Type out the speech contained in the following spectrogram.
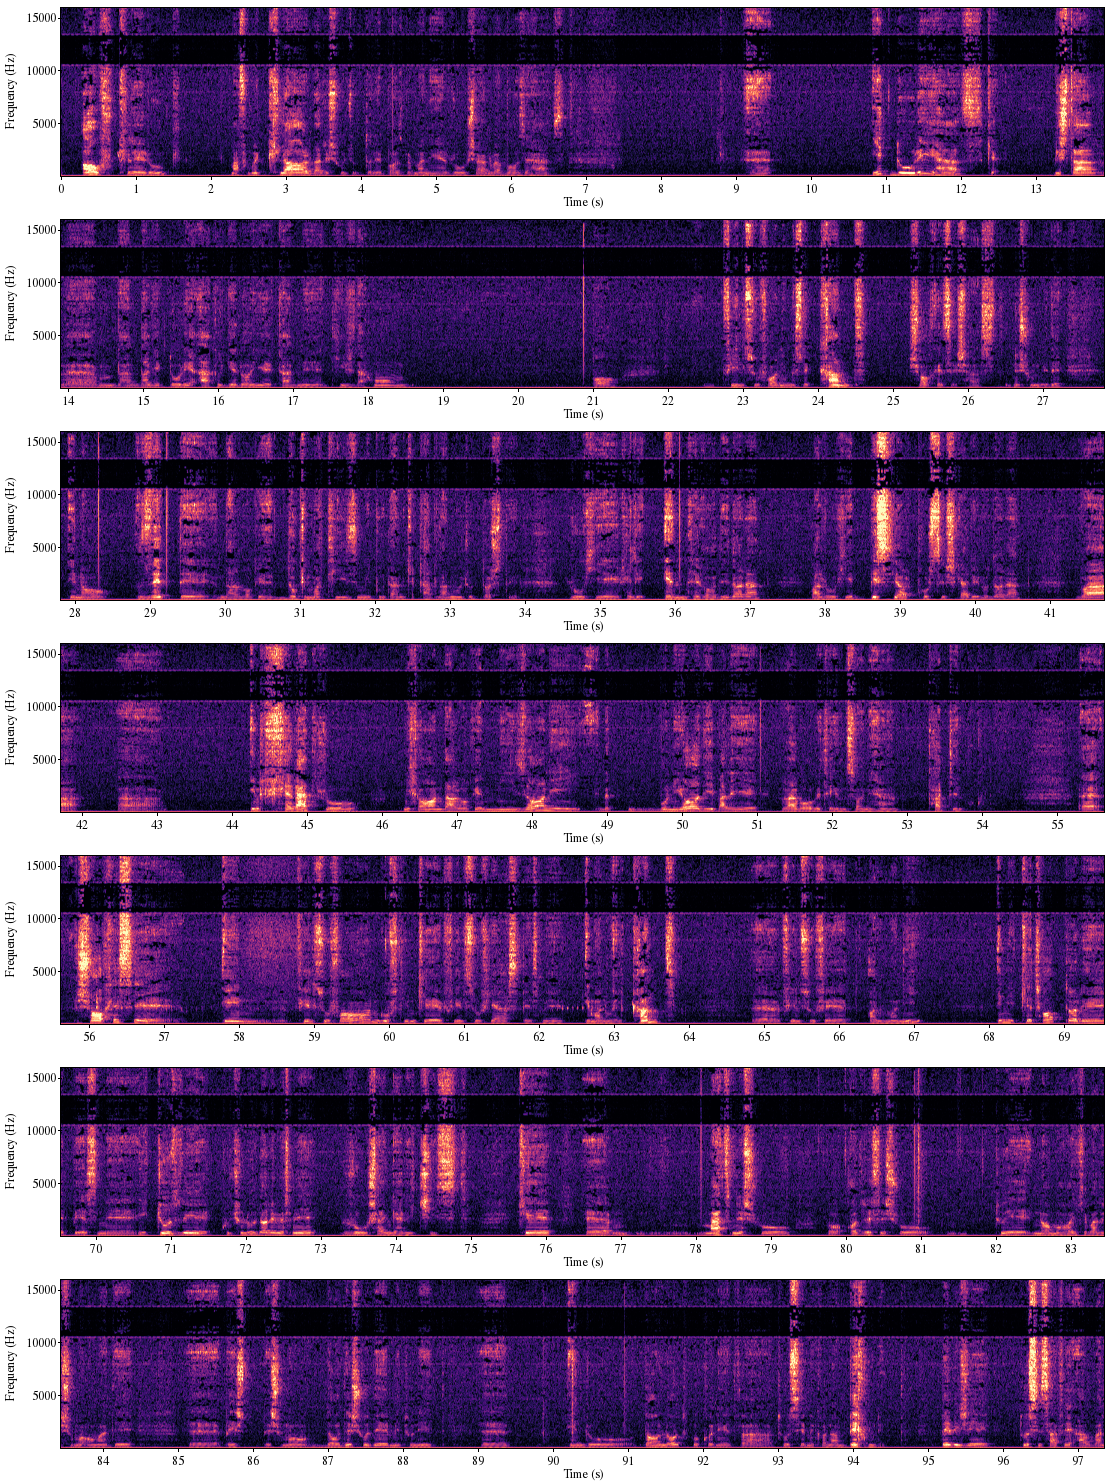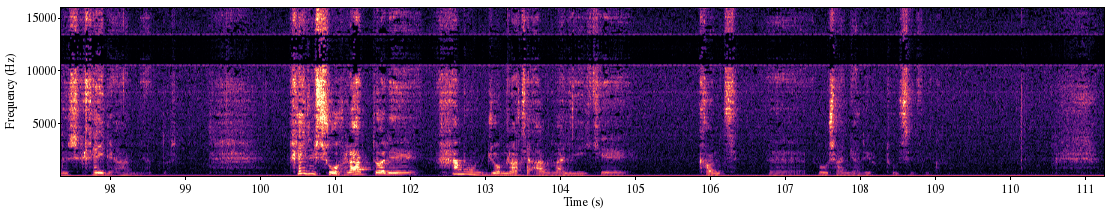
کلیروک مفهوم کلار درش وجود داره. باز به معنی روشن و واضح هست یک دوره هست که بیشتر در, در یک دوره عقلگرایی قرن 18 هم با فیلسوفانی مثل کانت شاخصش هست نشون میده. اینا ضد در واقع دوگماتیزمی بودن که قبلا وجود داشته. روحیه خیلی انتقادی دارن و روحیه بسیار پرسشگری رو دارن و این خرد رو می‌خوان در واقع میزانی بنیادی برای روابط انسانی هم تبدیل بکنن. شاخص این فیلسوفان گفتیم که فیلسوفی است به اسم ایمانوئل کانت فیلسوف آلمانی. این کتاب داره به اسم یک جزوه کوچولو داره به اسم روشنگری چیست که متنش رو آدرسش رو توی نامه هایی که برای شما آمده به شما داده شده می‌تونید این رو دانلود بکنید و توصیه می‌کنم بخونید. به ویژه دو سه صفحه اولش خیلی اهمیت داره. خیلی شهرت داره همون جملات اولی که کانت روشنگری رو توصیف می‌کنه.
